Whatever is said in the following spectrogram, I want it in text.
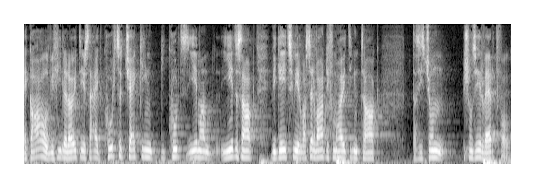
Egal, wie viele Leute ihr seid, kurzer Check-in, kurz jemand, jeder sagt, wie geht's mir, was erwarte ich vom heutigen Tag. Das ist schon, schon sehr wertvoll.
